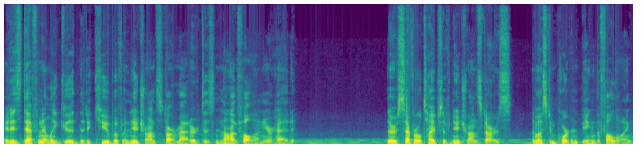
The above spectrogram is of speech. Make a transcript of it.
It is definitely good that a cube of a neutron star matter does not fall on your head. There are several types of neutron stars, the most important being the following.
